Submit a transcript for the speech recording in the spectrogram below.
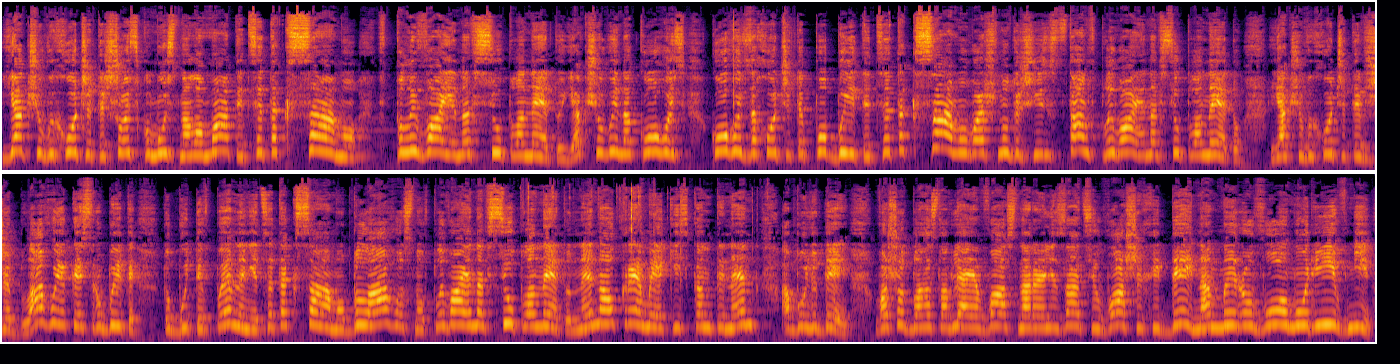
Якщо ви хочете щось комусь наламати, це так само впливає на всю планету. Якщо ви на когось когось захочете побити, це так само ваш внутрішній стан впливає на всю планету. Якщо ви хочете вже благо якесь робити, то будьте впевнені, це так само благосно впливає на всю планету, не на окремий якийсь континент або людей. Ваш от благословляє вас на реалізацію ваших ідей на мировому рівні.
